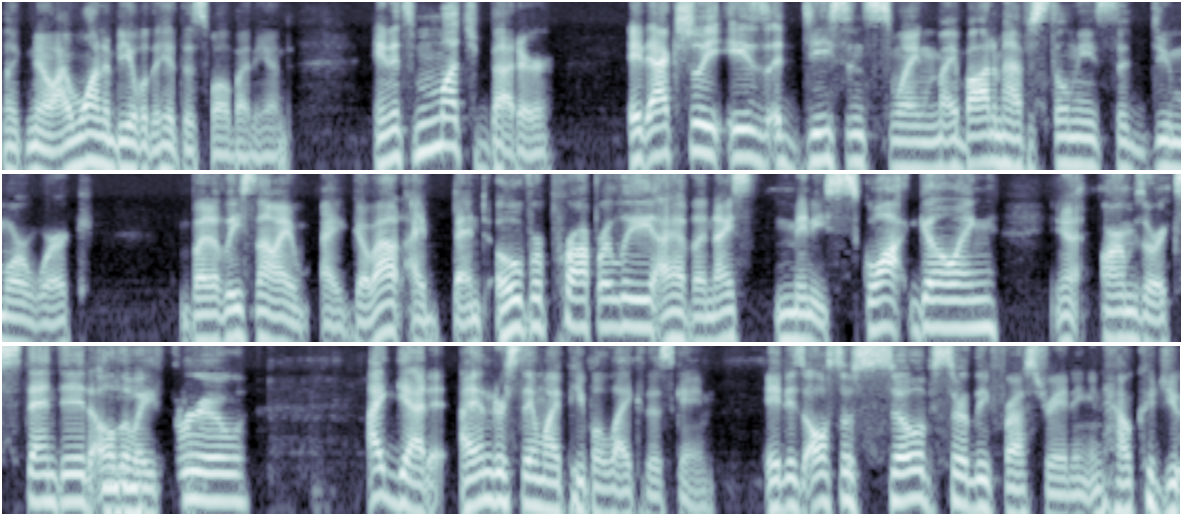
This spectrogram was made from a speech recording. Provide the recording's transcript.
like, no, I want to be able to hit this well by the end. And it's much better. It actually is a decent swing. My bottom half still needs to do more work, but at least now I, I go out, I bent over properly. I have a nice mini squat going. You know, arms are extended all the Mhm. way through. I get it. I understand why people like this game. It is also so absurdly frustrating. And how could you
